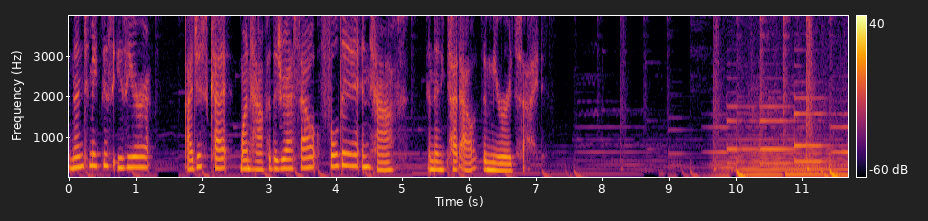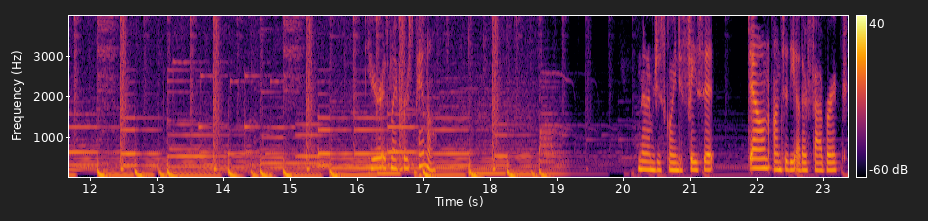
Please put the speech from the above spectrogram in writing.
And then to make this easier, I just cut one half of the dress out, folded it in half, and then cut out the mirrored side. Here is my first panel. And then I'm just going to face it down onto the other fabric.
